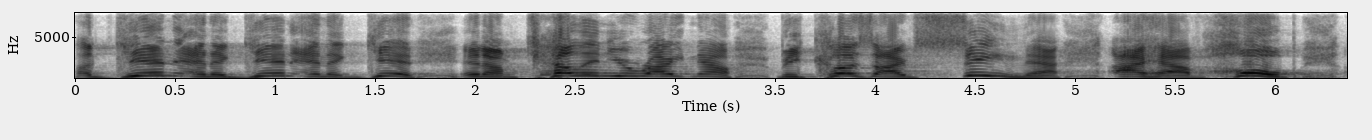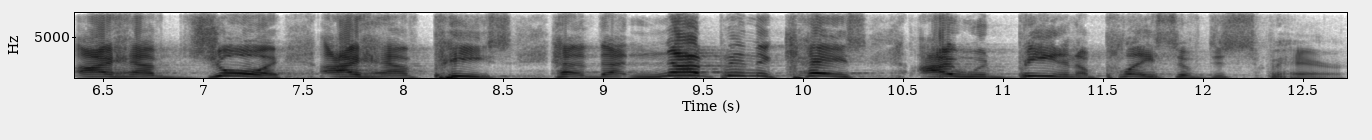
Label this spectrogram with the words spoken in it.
again and again and again. And I'm telling you right now, because I've seen that, I have hope, I have joy, I have peace. Had that not been the case, I would be in a place of despair.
